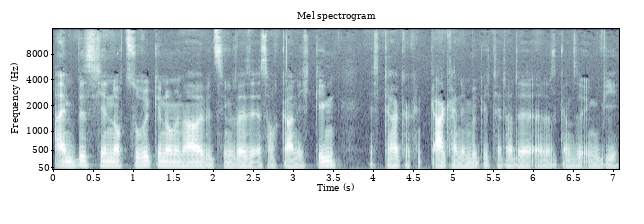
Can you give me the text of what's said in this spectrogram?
ein bisschen noch zurückgenommen habe, beziehungsweise es auch gar nicht ging. Ich gar, gar keine Möglichkeit hatte, äh, das Ganze irgendwie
